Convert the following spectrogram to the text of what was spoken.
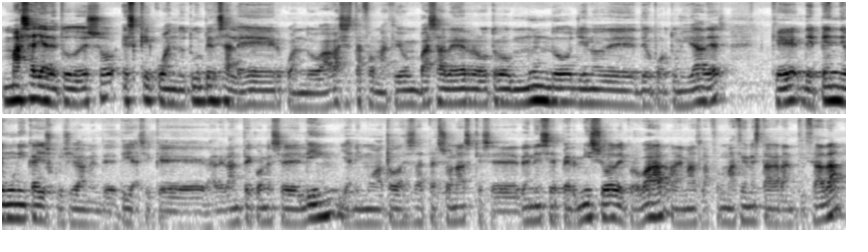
más allá de todo eso, es que cuando tú empieces a leer, cuando hagas esta formación, vas a ver otro mundo lleno de, de oportunidades que depende única y exclusivamente de ti. Así que adelante con ese link y animo a todas esas personas que se den ese permiso de probar. Además, la formación está garantizada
